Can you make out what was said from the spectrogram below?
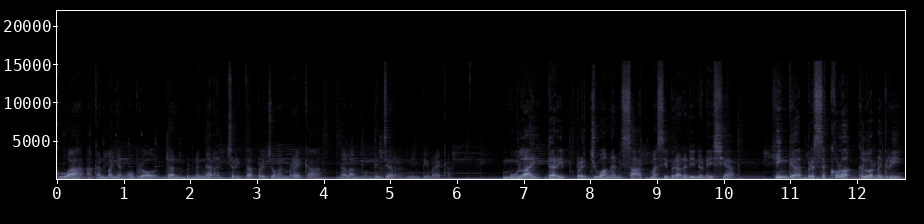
Gua akan banyak ngobrol dan mendengar cerita perjuangan mereka dalam mengejar mimpi mereka. Mulai dari perjuangan saat masih berada di Indonesia hingga bersekolah ke luar negeri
